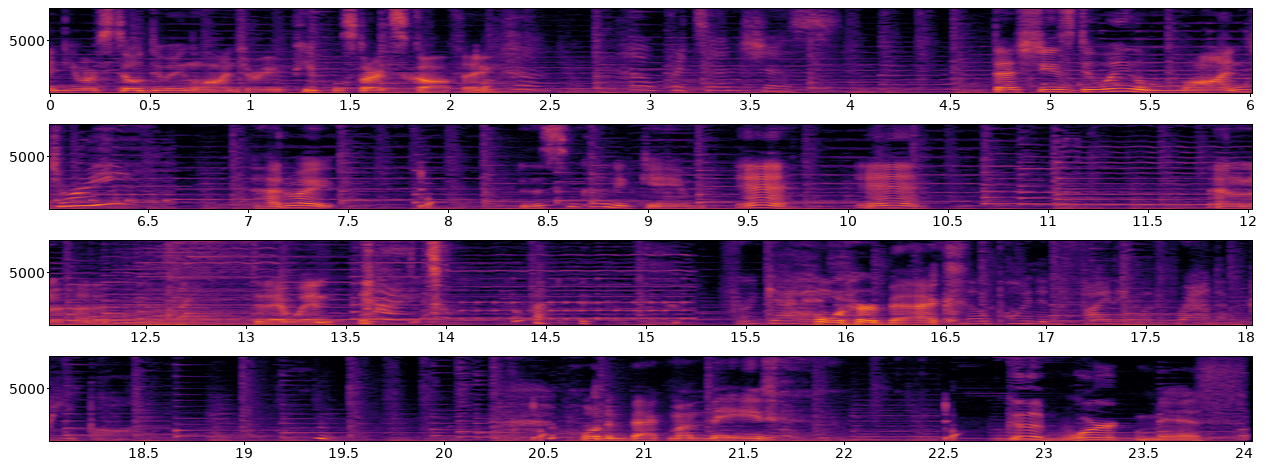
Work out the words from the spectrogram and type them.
and you are still doing laundry. People start scoffing. Huh, How pretentious. That she's doing laundry? How do I... Is this some kind of game? Eh. Eh. I don't know how to... Did I win? Forget Hold it. her back. No point in fighting with random people. Holding back my maid. Good work, miss.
